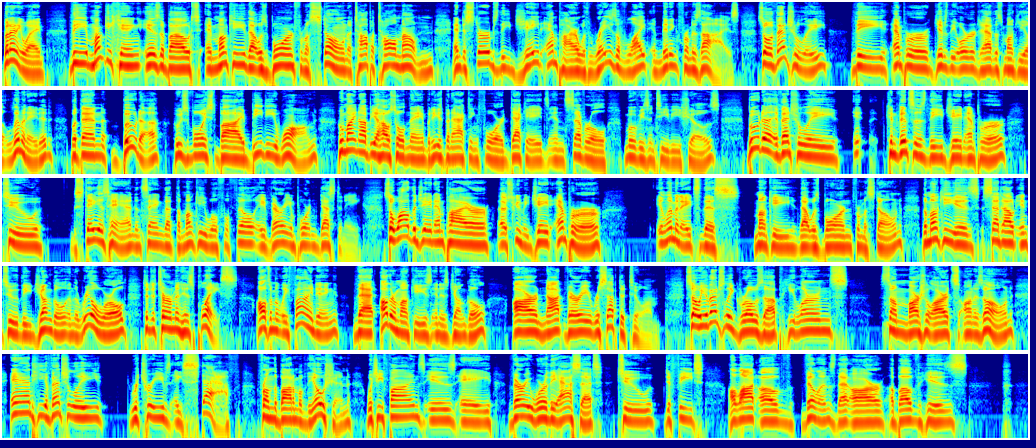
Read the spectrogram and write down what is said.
But anyway, the Monkey King is about a monkey that was born from a stone atop a tall mountain and disturbs the Jade Empire with rays of light emitting from his eyes. So eventually, the emperor gives the order to have this monkey eliminated, but then Buddha, who's voiced by BD Wong, who might not be a household name, but he's been acting for decades in several movies and TV shows. Buddha eventually convinces the Jade Emperor to stay his hand and saying that the monkey will fulfill a very important destiny. So while the Jade Empire, uh, excuse me, Jade Emperor eliminates this monkey that was born from a stone, the monkey is sent out into the jungle in the real world to determine his place, ultimately finding that other monkeys in his jungle are not very receptive to him. So he eventually grows up, he learns some martial arts on his own, and he eventually retrieves a staff from the bottom of the ocean, which he finds is a very worthy asset to defeat a lot of villains that are above his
